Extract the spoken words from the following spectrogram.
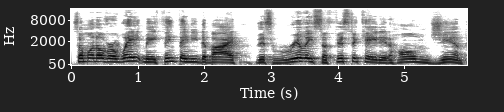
Someone overweight may think they need to buy this really sophisticated home gym.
